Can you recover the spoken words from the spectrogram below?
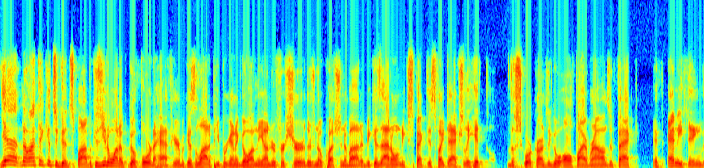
Yeah, no, I think it's a good spot because you don't want to go four and a half here because a lot of people are going to go on the under for sure. There's no question about it because I don't expect this fight to actually hit the scorecards and go all five rounds. In fact, if anything,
